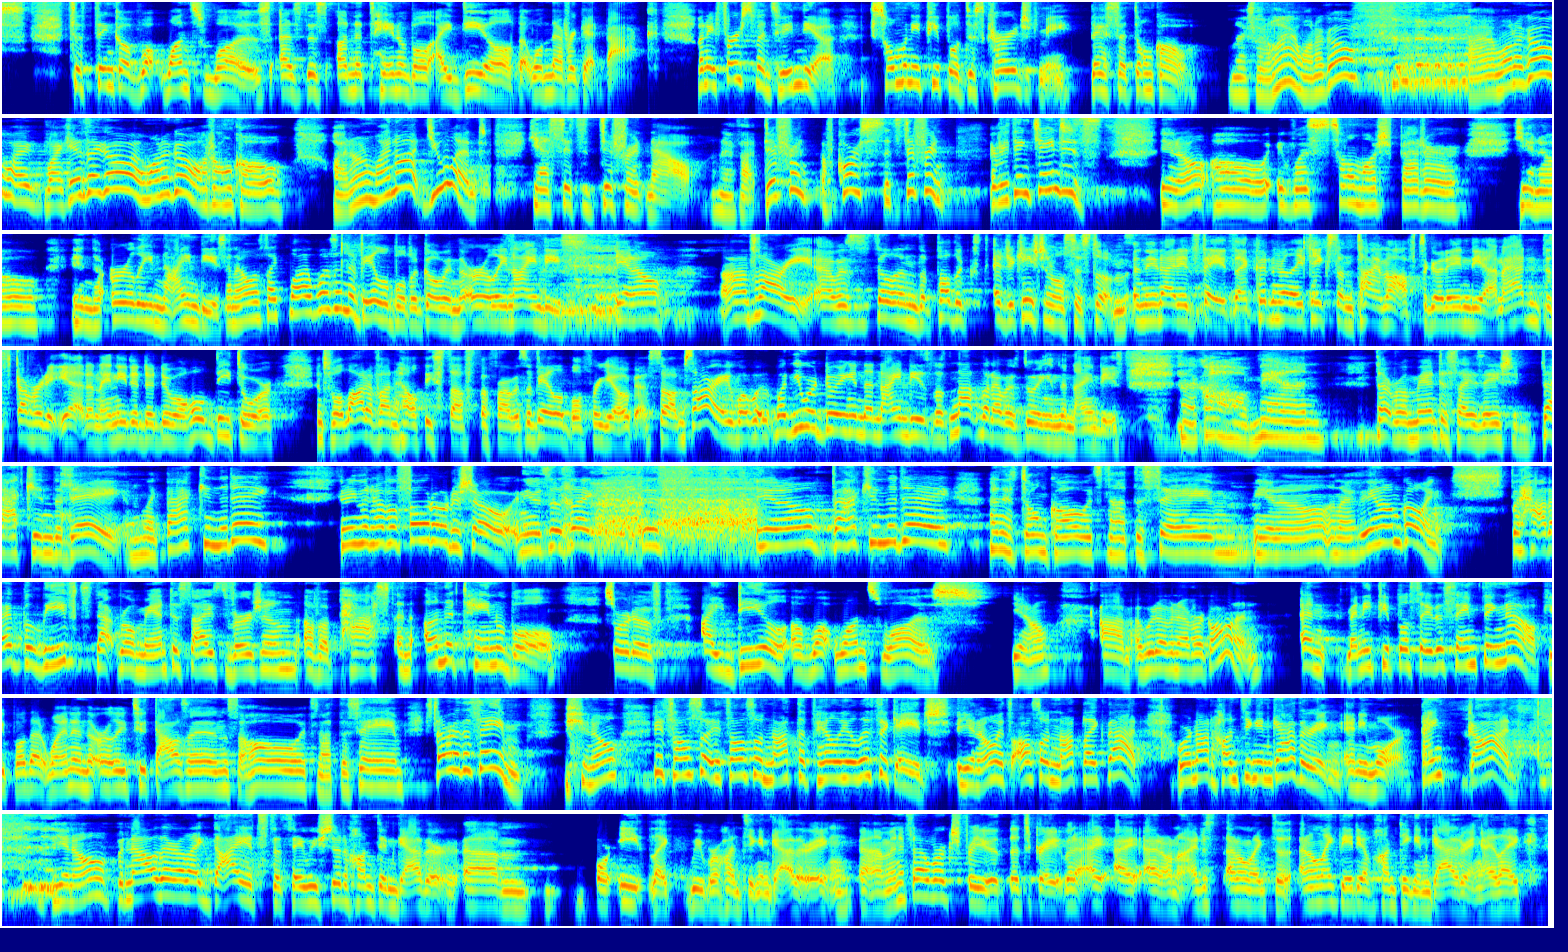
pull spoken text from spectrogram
To think of what once was as this unattainable ideal that we'll never get back. When I first went to India, so many people discouraged me. They said, don't go. And I said, oh, I want to go. I want to go. Why, why can't I go? I want to go. I don't go. I don't, why not? You went. Yes, it's different now. And I thought, different? Of course, it's different. Everything changes. You know, oh, it was so much better, you know, in the early 90s. And I was like, well, I wasn't available to go in the early 90s, you know? I'm sorry. I was still in the public educational system in the United States. I couldn't really take some time off to go to India and I hadn't discovered it yet. And I needed to do a whole detour into a lot of unhealthy stuff before I was available for yoga. So I'm sorry. What, what you were doing in the 90s was not what I was doing in the 90s. And like, oh man, that romanticization back in the day. And I'm like, back in the day? You don't even have a photo to show. And he was just like, this, you know, back in the day. And it's don't go. It's not the same, you know? And I, you know, I'm going. But had I believed that romanticized version of a past, an unattainable sort of ideal of what once was, you know, um, I would have never gone. And many people say the same thing now. People that went in the early 2000s, oh, it's not the same. It's never the same. You know, it's also, it's also not the Paleolithic age. You know, it's also not like that. We're not hunting and gathering anymore. Thank God. You know, but now there are like diets that say we should hunt and gather, um, or eat like we were hunting and gathering. Um, and if that works for you, that's great. But I, I, I don't know. I just, I don't like to, I don't like the idea of hunting and gathering. I like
